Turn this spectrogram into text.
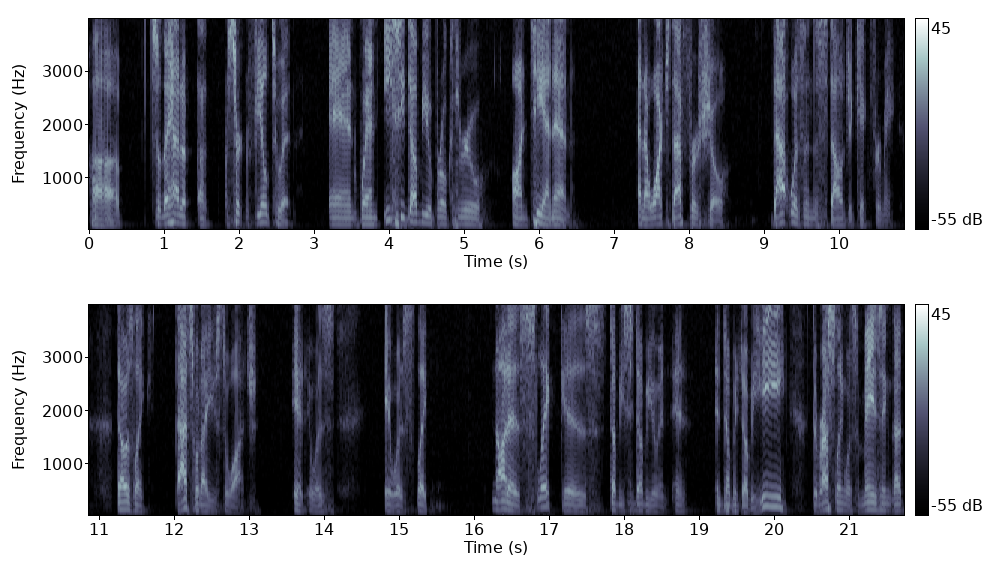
Uh, so they had a, a, certain feel to it. And when ECW broke through on TNN, and I watched that first show, that was a nostalgia kick for me. That was like that's what I used to watch. It, it was it was like not as slick as WCW and, and, and WWE. The wrestling was amazing. That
